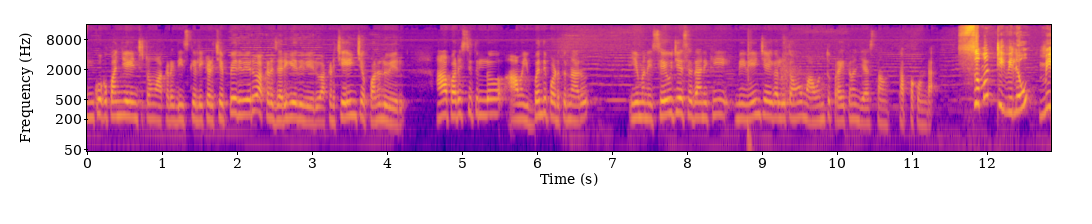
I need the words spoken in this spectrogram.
ఇంకొక పని చేయించడం అక్కడ తీసుకెళ్ళి ఇక్కడ చెప్పేది వేరు అక్కడ జరిగేది వేరు అక్కడ చేయించే పనులు వేరు. ఆ పరిస్థితుల్లో ఆమె ఇబ్బంది పడుతున్నారు. ఈమెని సేవ్ చేసేదానికి మేమేం చేయగలుగుతామో మా వంతు ప్రయత్నం చేస్తాం తప్పకుండా. సుమన్ టీవీలో మీ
